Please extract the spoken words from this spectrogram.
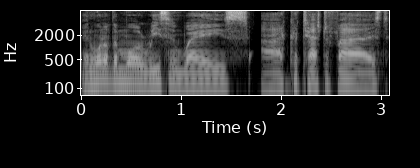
And one of the more recent ways I catastrophized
